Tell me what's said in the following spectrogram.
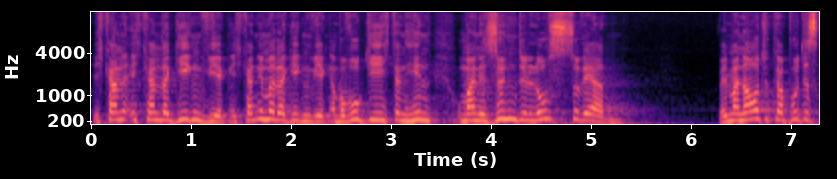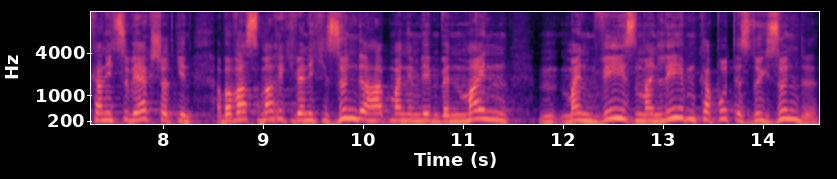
ich kann, ich kann dagegen wirken, ich kann immer dagegen wirken, aber wo gehe ich denn hin, um meine Sünde loszuwerden? Wenn mein Auto kaputt ist, kann ich zur Werkstatt gehen. Aber was mache ich, wenn ich Sünde habe in meinem Leben, wenn mein, mein Wesen, mein Leben kaputt ist durch Sünde?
